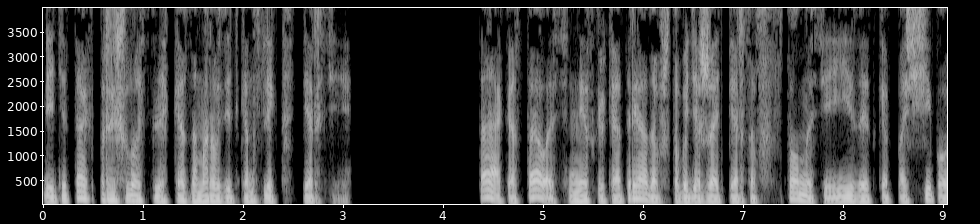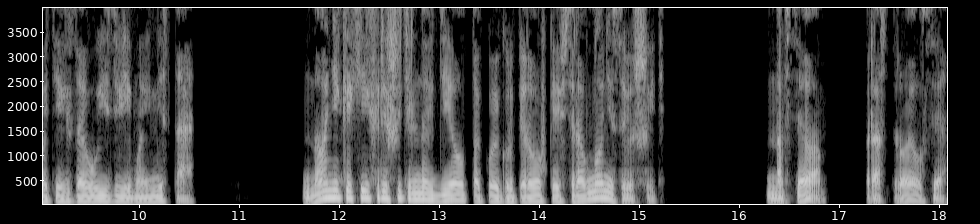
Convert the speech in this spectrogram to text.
ведь и так пришлось слегка заморозить конфликт в Персии. Так, осталось несколько отрядов, чтобы держать персов в тонусе и изредка пощипывать их за уязвимые места. Но никаких решительных дел такой группировкой все равно не совершить. Но все, расстроился.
